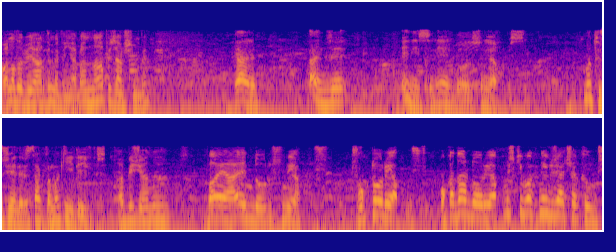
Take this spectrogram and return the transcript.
bana da bir yardım edin ya. Ben ne yapacağım şimdi? Yani bence en iyisini en doğrusunu yapmışsın. Bu tür şeyleri saklamak iyi değildir. Tabii canım. Bayağı en doğrusunu yapmış. Çok doğru yapmış. O kadar doğru yapmış ki bak ne güzel çakılmış.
